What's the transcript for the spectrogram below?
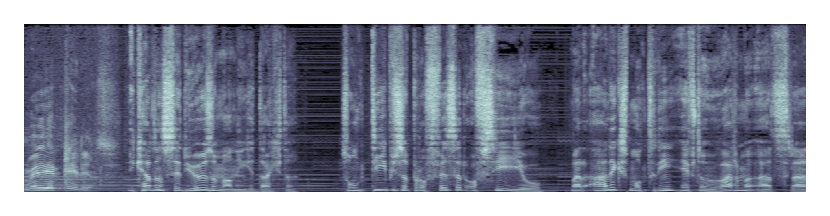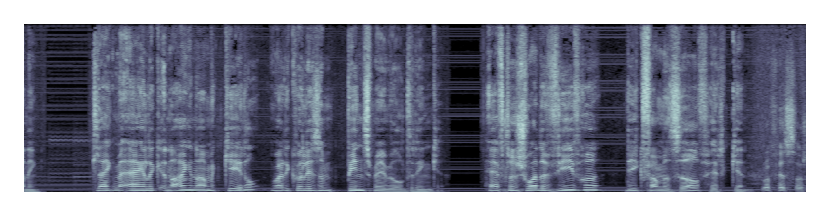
Meneer Elias. Ik had een serieuze man in gedachten. Zo'n typische professor of CEO. Maar Alex Motri heeft een warme uitstraling. Het lijkt me eigenlijk een aangename kerel waar ik wel eens een pint mee wil drinken. Hij heeft een joie de vivre die ik van mezelf herken. Professor,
